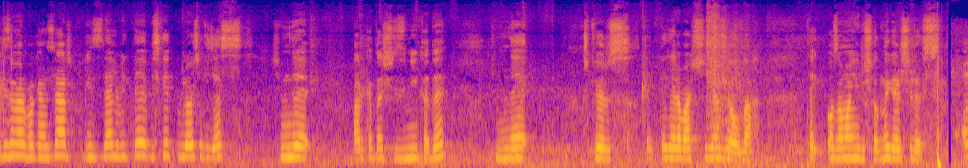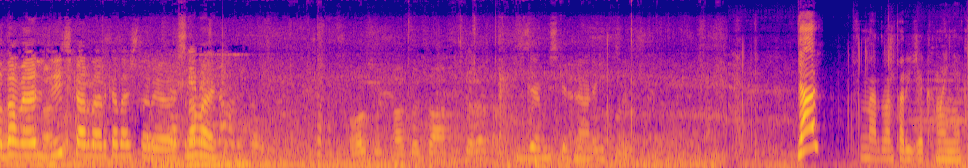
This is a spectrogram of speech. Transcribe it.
Herkese merhaba arkadaşlar. Bugün sizlerle birlikte bisiklet vlogu çekeceğiz. Şimdi arkadaş yüzünü yıkadı. Şimdi çıkıyoruz. Tek tekere başlayacağız yolda. Tek, o zaman yürüyüş yolunda görüşürüz. Adam LG'yi çıkardı arkadaşlar ya. Şuna bak. Gideceğim bisiklet ne hale gitti. Gel. Şimdi merdiven tarayacak manyak.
